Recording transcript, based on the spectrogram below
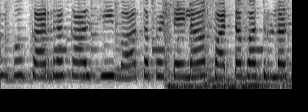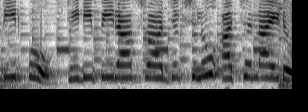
సీఎంకు కర్ర కాల్చి వాత పెట్టేలా పట్టభద్రుల తీర్పు. టీడీపీ రాష్ట్ర అధ్యక్షులు అచ్చెన్నాయుడు.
